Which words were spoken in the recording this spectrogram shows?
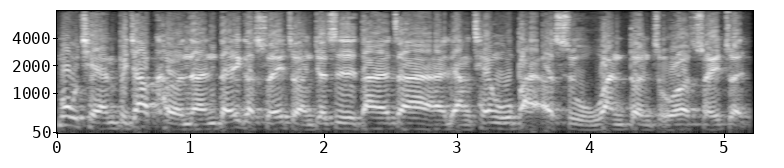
目前比较可能的一个水准，就是大概在两千五百二十五万吨左右的水准。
